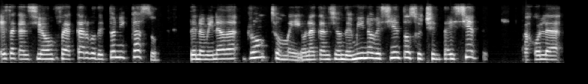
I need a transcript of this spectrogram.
Esta canción fue a cargo de Tony Caso, denominada Room to Me, una canción de 1987, bajo la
